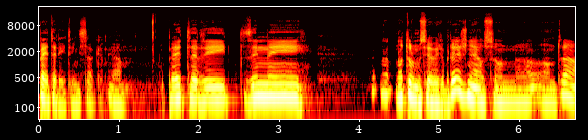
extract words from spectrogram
Pēterīt, viņa saka, jā. Pēterīt, zini, nu, nu, tur mums jau ir Brežņevs un, un tā.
